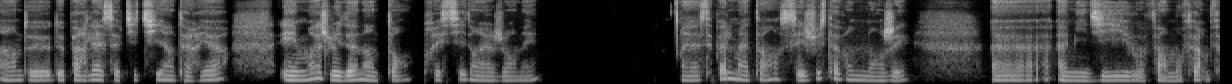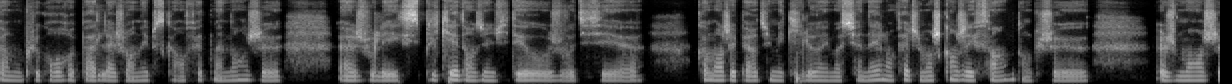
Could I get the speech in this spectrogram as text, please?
hein, de de parler à sa petite fille intérieure et moi je lui donne un temps précis dans la journée. Heu, c'est pas le matin, c'est juste avant de manger, heu, à midi enfin mon faire mon plus gros repas de la journée parce qu'en fait maintenant je, heu, je vous l'ai expliqué dans une vidéo où je vous disais, heu, comment j'ai perdu mes kilos émotionnels. En fait, je mange quand j'ai faim, donc je je mange,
